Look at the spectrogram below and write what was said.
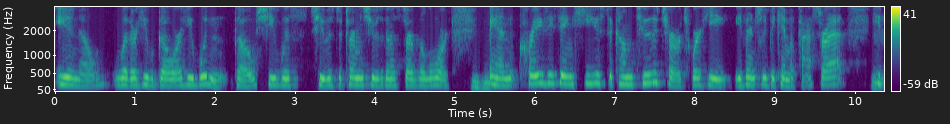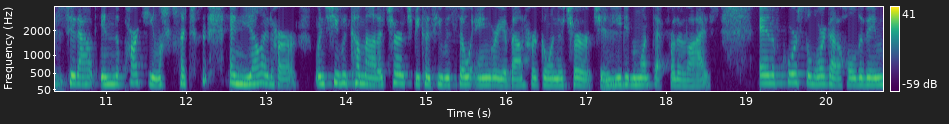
you know whether he would go or he wouldn't go she was she was determined she was going to serve the lord mm-hmm. and crazy thing he used to come to the church where he eventually became a pastor at he'd mm. sit out in the parking lot and yell at her when she would come out of church because he was so angry about her going to church and mm. he didn't want that for their lives and of course the lord got a hold of him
